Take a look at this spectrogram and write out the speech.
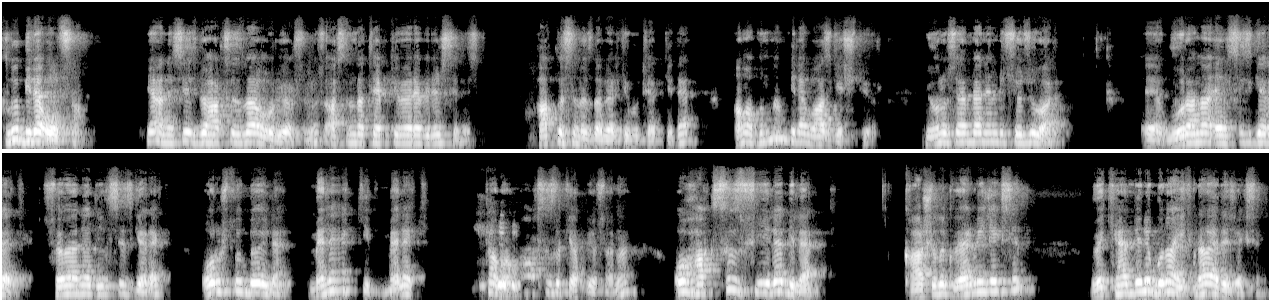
Haklı bile olsam. Yani siz bir haksızlığa uğruyorsunuz. Aslında tepki verebilirsiniz. Haklısınız da belki bu tepkide. Ama bundan bile vazgeç diyor. Yunus Emre'nin bir sözü var. E, vurana elsiz gerek, sövene dilsiz gerek. Oruçlu böyle. Melek gibi, melek. Tamam haksızlık yapıyor sana. O haksız fiile bile karşılık vermeyeceksin ve kendini buna ikna edeceksin.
